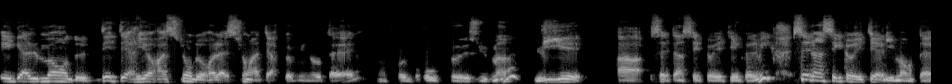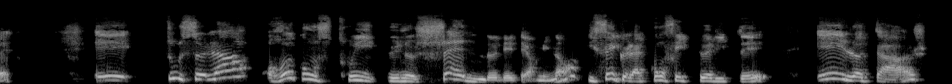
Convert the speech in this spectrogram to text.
également de détérioration de relations intercommunautaires entre groupes humains liés à cette insécurité économique. C'est l'insécurité alimentaire. Et tout cela reconstruit une chaîne de déterminants qui fait que la conflictualité est l'otage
